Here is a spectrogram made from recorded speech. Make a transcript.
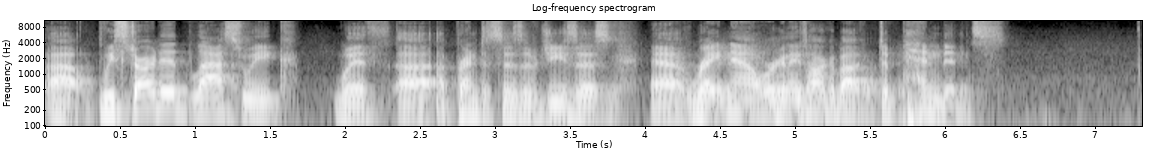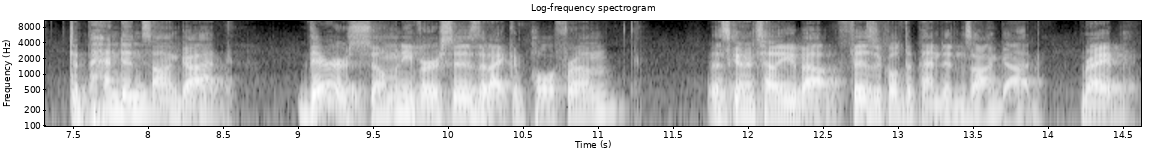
Uh, we started last week with uh, Apprentices of Jesus. Uh, right now, we're going to talk about dependence. Dependence on God. There are so many verses that I could pull from that's going to tell you about physical dependence on God, right?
